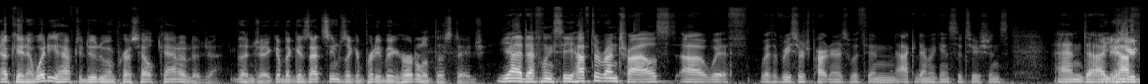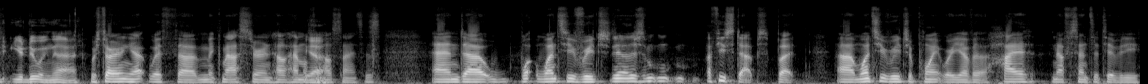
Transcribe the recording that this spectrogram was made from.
Okay, now what do you have to do to impress Health Canada, then, Jacob? Because that seems like a pretty big hurdle at this stage. Yeah, definitely. So you have to run trials uh, with with research partners within academic institutions, and uh, and you have you're, you're doing that. We're starting out with uh, McMaster and Hel- Hamilton Yeah. Health Sciences, and uh, w- once you've reached, you know, there's m- a few steps, but um, once you reach a point where you have a high enough sensitivity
